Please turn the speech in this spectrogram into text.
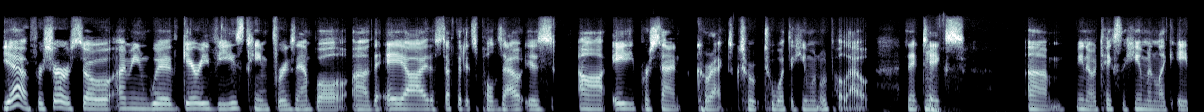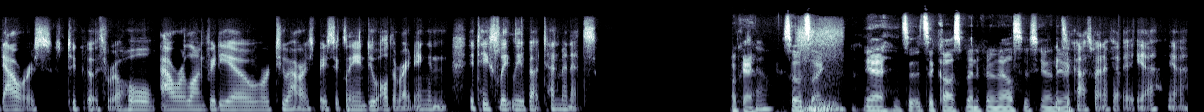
Yeah, for sure. So, I mean, with Gary Vee's team, for example, uh, the AI, the stuff that it's pulled out is uh, 80% correct to, to, what the human would pull out. And it mm. Um, you know, it takes the human like eight hours to go through a whole hour long video or two hours basically and do all the writing. And it takes lately about 10 minutes. Okay. So, so it's like, yeah, it's a, it's a cost benefit analysis. Yeah. It's a cost benefit. Yeah. Yeah.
